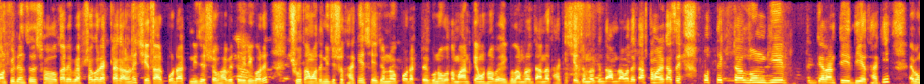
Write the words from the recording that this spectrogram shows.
কনফিডেন্সের সহকারে ব্যবসা করে একটা কারণে, সে তার প্রোডাক্ট নিজস্বভাবে তৈরি করে, সুতো আমাদের নিজস্ব থাকে, সেই জন্য প্রোডাক্টের গুণগত মান কেমন হবে এগুলো আমরা জানা থাকি, সেজন্য কিন্তু আমরা আমাদের কাস্টমারের কাছে প্রত্যেকটা লুঙ্গির গ্যারান্টি দিয়ে থাকি এবং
